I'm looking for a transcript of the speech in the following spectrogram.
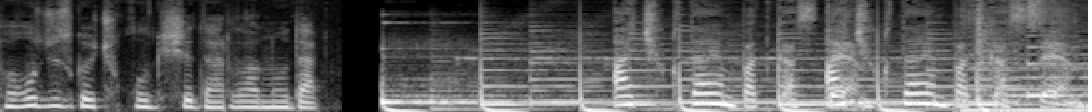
тогуз жүзгө чукул киши дарыланууда ачык тайм подкасты. Ачык тайм подкасты.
